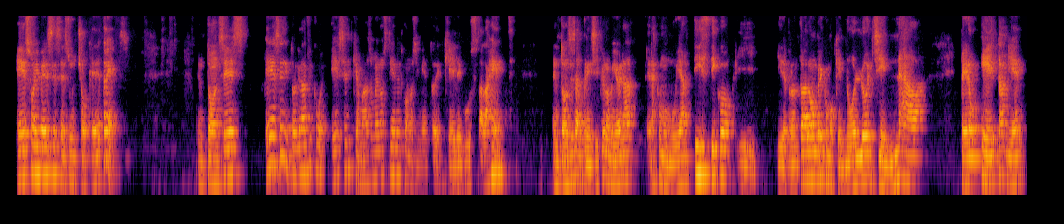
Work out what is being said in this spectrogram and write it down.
Eso hay veces es un choque de trenes. Entonces, ese editor gráfico es el que más o menos tiene el conocimiento de qué le gusta a la gente. Entonces, al principio lo mío era, era como muy artístico y, y de pronto al hombre como que no lo llenaba, pero él también,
